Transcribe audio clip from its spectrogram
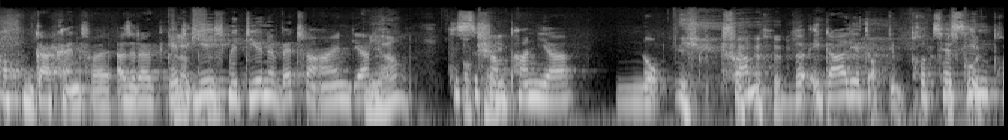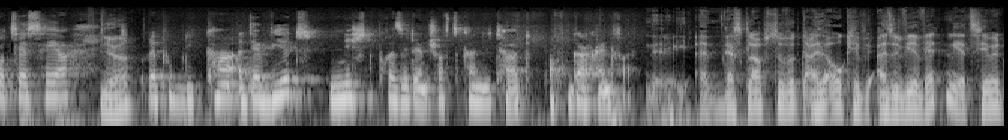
Auf gar keinen Fall. Also da gehe ich mit dir eine Wette ein. Gerne. Ja. Kiste okay. Champagner No. Trump, egal jetzt ob dem Prozess hin, Prozess her, ja. Republikaner, der wird nicht Präsidentschaftskandidat, auf gar keinen Fall. Äh, das glaubst du wirklich? Also okay, also wir wetten jetzt hier mit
